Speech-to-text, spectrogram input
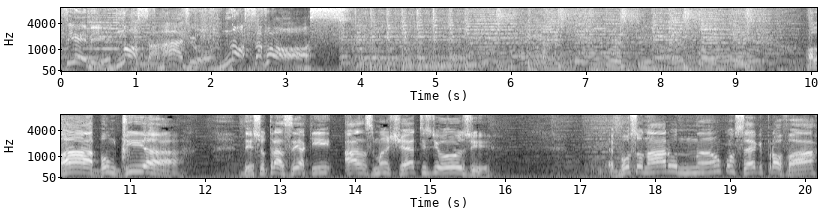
FM, nossa rádio, nossa voz. Olá, bom dia. Deixa eu trazer aqui as manchetes de hoje. É, Bolsonaro não consegue provar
